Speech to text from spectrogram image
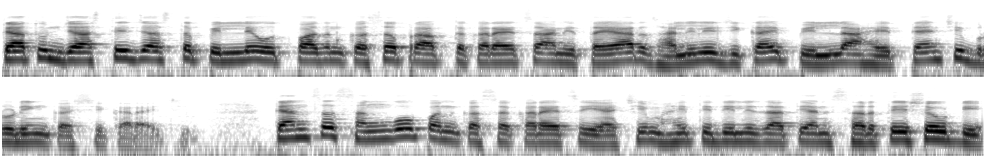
त्यातून जास्तीत जास्त पिल्ले उत्पादन कसं प्राप्त करायचं आणि तयार झालेली जी काही पिल्लं आहेत त्यांची ब्रुडिंग कशी करायची? त्यांचं संगोपन कसं करायचं याची माहिती दिली जाते आणि सरते शेवटी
